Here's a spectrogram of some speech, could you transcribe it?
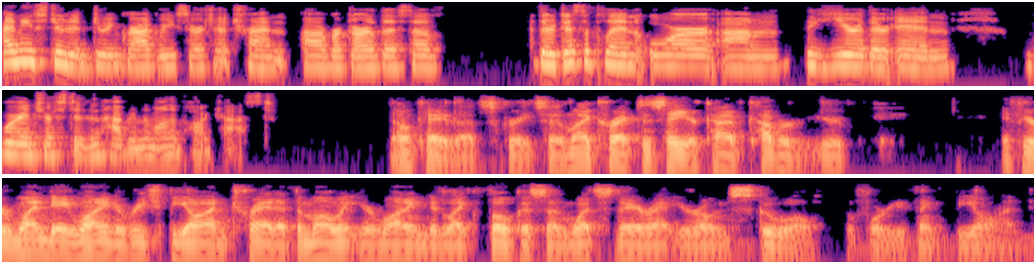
any student doing grad research at Trent, uh, regardless of their discipline or um, the year they're in, we're interested in having them on the podcast. Okay, that's great. So am I correct to say you're kind of covered, you're if you're one day wanting to reach beyond Trent at the moment, you're wanting to like focus on what's there at your own school before you think beyond.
